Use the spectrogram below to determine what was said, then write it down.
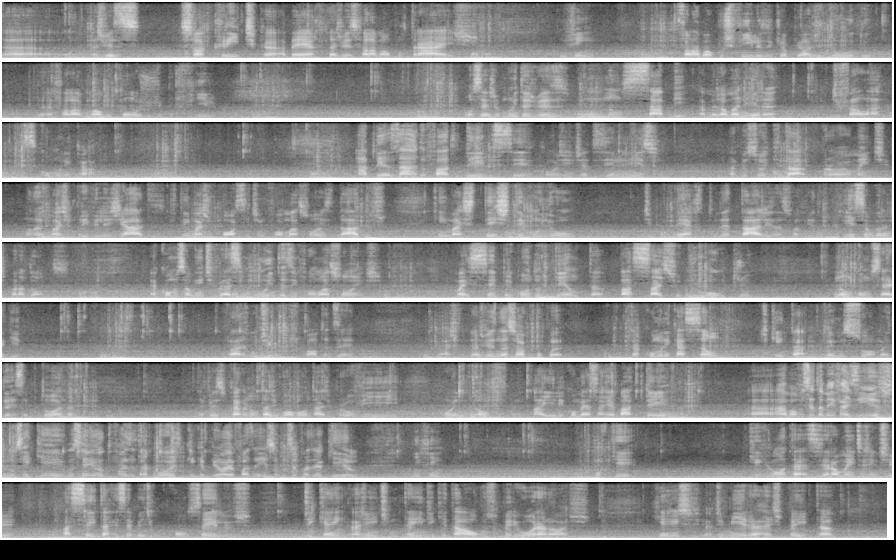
uh, às vezes só crítica aberta, às vezes falar mal por trás, enfim, falar mal com os filhos, o que é o pior de tudo, né? falar mal do cônjuge por filho. Ou seja, muitas vezes um não sabe a melhor maneira de falar, de se comunicar apesar do fato dele ser, como a gente já dizia no início, a pessoa que está provavelmente uma das mais privilegiadas, que tem mais posse de informações, dados, quem mais testemunhou de perto detalhes da sua vida. Esse é o grande paradoxo. É como se alguém tivesse muitas informações, mas sempre quando tenta passar isso para o outro, não consegue. Por vários motivos, volto a dizer. Às vezes não é só culpa da comunicação de quem está do emissor, mas do receptor, né? Às vezes o cara não está de boa vontade para ouvir, ou então aí ele começa a rebater. Ah, mas você também faz isso, não sei o que, você faz outra coisa, o que é pior eu fazer isso ou você fazer aquilo? Enfim. Porque o que, que acontece? Geralmente a gente aceita receber de conselhos de quem a gente entende que está algo superior a nós, quem a gente admira, respeita,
